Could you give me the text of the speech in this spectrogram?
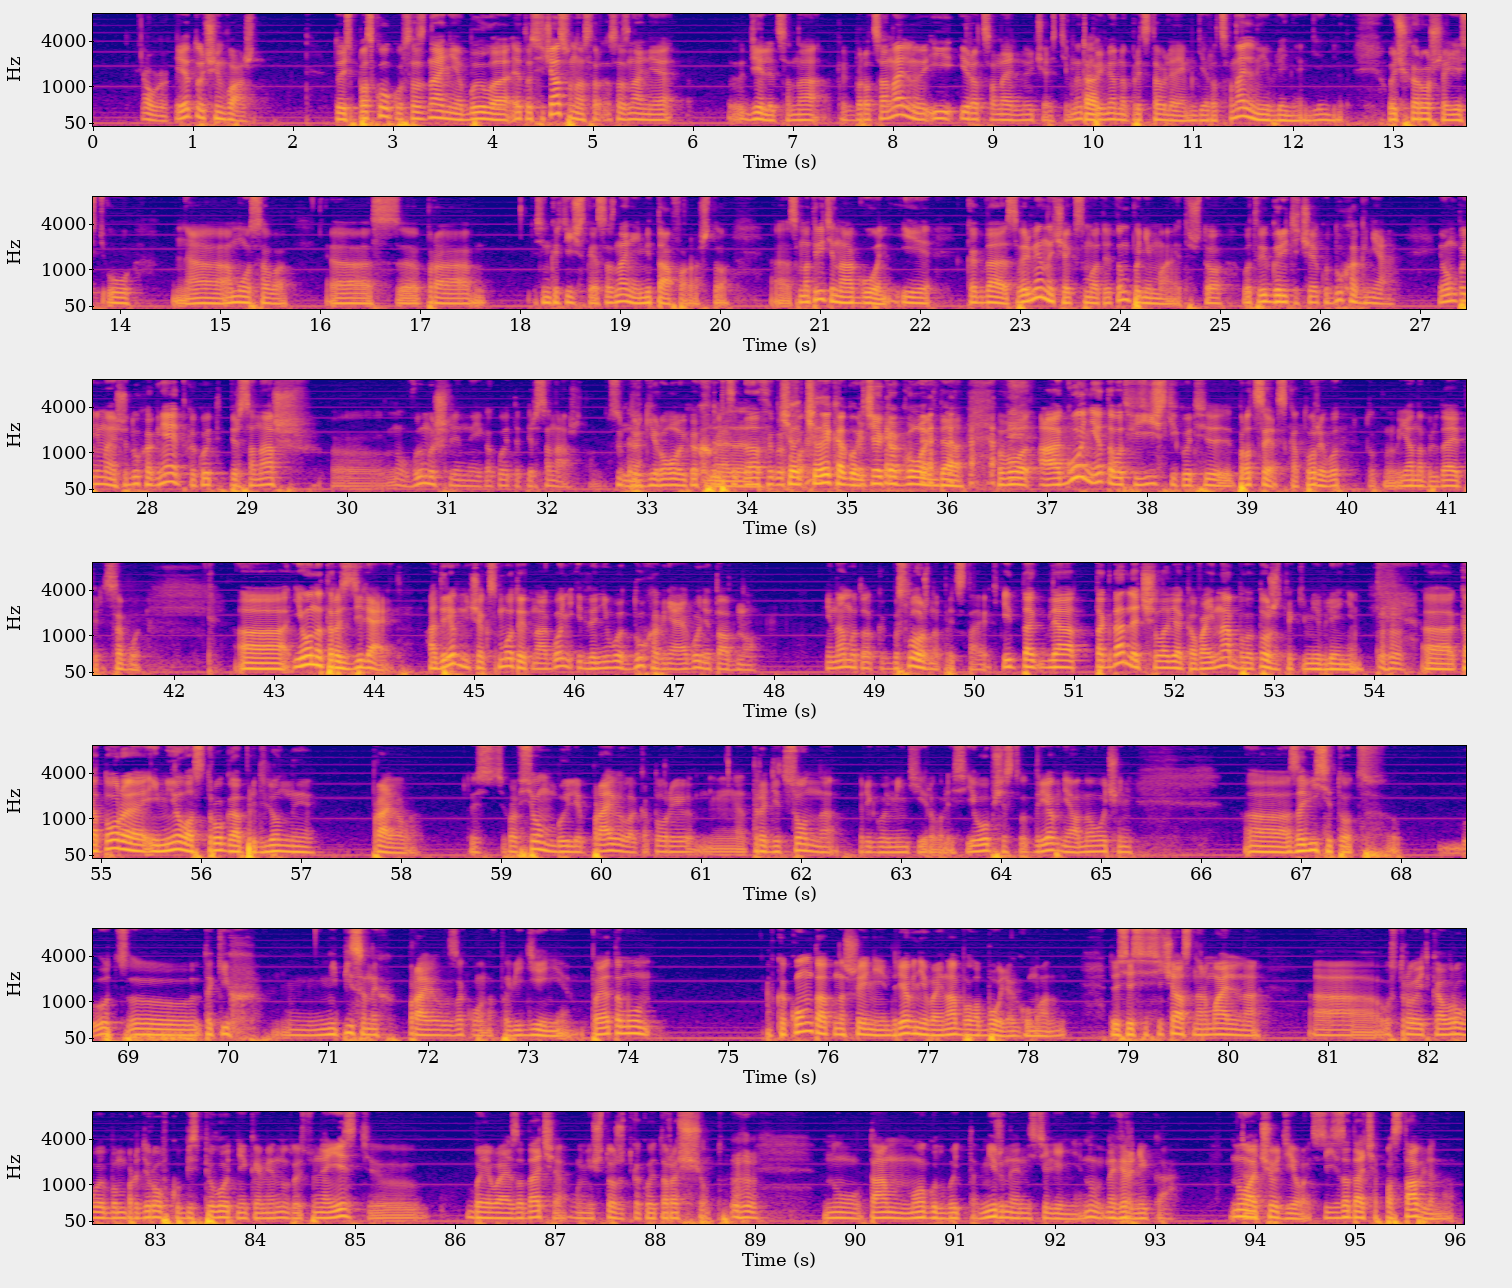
Okay. И это очень важно. То есть, поскольку сознание было... Это сейчас у нас сознание делится на как бы рациональную и иррациональную части. Мы так. примерно представляем, где рациональные явления, а где нет. Очень хорошая есть у э, Амосова э, с, про синкретическое сознание метафора, что э, смотрите на огонь, и когда современный человек смотрит, он понимает, что вот вы говорите человеку дух огня, и он понимает, что дух огня это какой-то персонаж, э, ну, вымышленный какой-то персонаж, там, супергерой да. какой-то, да, да. да такой Человек-огонь. Человек-огонь, да. Вот. А огонь это вот физический какой-то процесс, который вот ну, я наблюдаю перед собой. А, и он это разделяет. А древний человек смотрит на огонь, и для него дух огня и огонь это одно. И нам это как бы сложно представить. И так для, тогда для человека война была тоже таким явлением, угу. э, которое имело строго определенные правила. То есть во всем были правила, которые традиционно регламентировались. И общество древнее, оно очень э, зависит от, от э, таких неписанных правил и законов поведения. Поэтому в каком-то отношении древняя война была более гуманной. То есть если сейчас нормально э, устроить ковровую бомбардировку беспилотниками, ну то есть у меня есть э, боевая задача уничтожить какой-то расчет. Угу. Ну там могут быть там, мирное население, ну наверняка. Ну а что делать? И задача поставлена,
